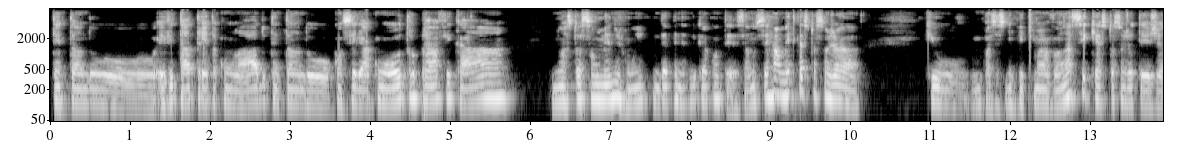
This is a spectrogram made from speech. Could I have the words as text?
tentando evitar treta com um lado, tentando conciliar com o outro para ficar numa situação menos ruim, independente do que aconteça. A não ser realmente que a situação já. que o um processo de impeachment avance, que a situação já esteja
